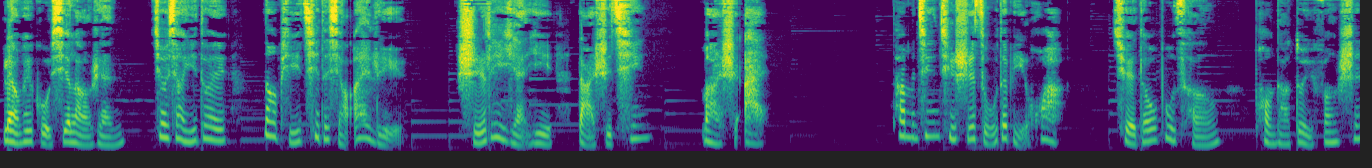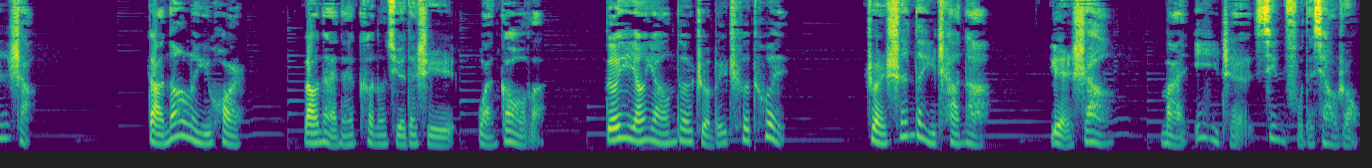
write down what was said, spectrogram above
两位古稀老人就像一对闹脾气的小爱侣，实力演绎打是亲，骂是爱。他们精气十足的比划，却都不曾碰到对方身上。打闹了一会儿，老奶奶可能觉得是玩够了，得意洋洋的准备撤退。转身的一刹那，脸上满溢着幸福的笑容。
